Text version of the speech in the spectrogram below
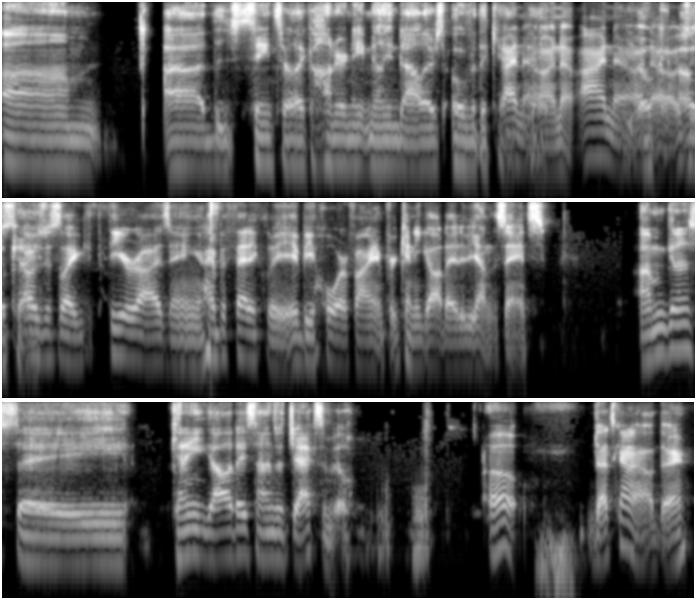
Um, uh, the Saints are like 108 million dollars over the cap. I know, I know, I know, I know. Okay, I was just, I was just like theorizing. Hypothetically, it'd be horrifying for Kenny Golladay to be on the Saints. I'm gonna say Kenny Golladay signs with Jacksonville. Oh, that's kind of out there.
